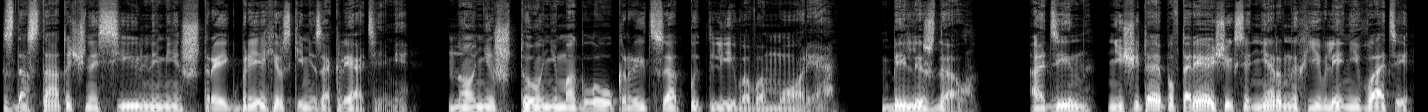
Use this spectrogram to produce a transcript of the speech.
с достаточно сильными штрейкбрехерскими заклятиями. Но ничто не могло укрыться от пытливого моря. Билли ждал. Один, не считая повторяющихся нервных явлений Вати,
